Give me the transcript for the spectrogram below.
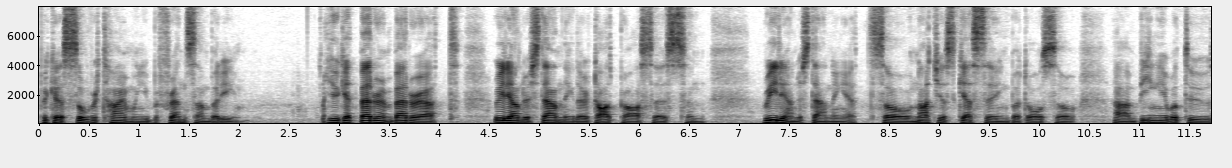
Because over time, when you befriend somebody, you get better and better at really understanding their thought process and really understanding it. So not just guessing, but also uh, being able to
